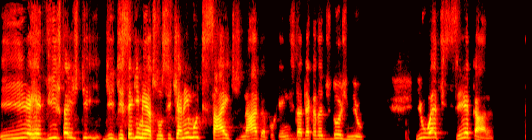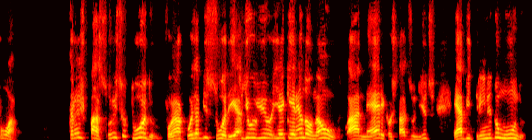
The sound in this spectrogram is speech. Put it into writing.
e revistas de, de, de, segmentos. Não se tinha nem muitos sites, nada, porque é início da década de 2000. E o UFC, cara, pô, transpassou isso tudo. Foi uma coisa absurda. E, e, e, querendo ou não, a América, os Estados Unidos, é a vitrine do mundo.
